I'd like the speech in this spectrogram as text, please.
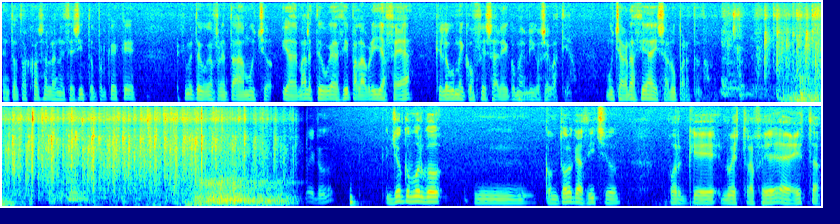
entre otras cosas, la necesito, porque es que, es que me tengo que enfrentar a mucho y además les tengo que decir palabrillas feas que luego me confesaré con mi amigo Sebastián. Muchas gracias y salud para todos. Bueno, yo comulgo mm, con todo lo que has dicho, porque nuestra fe es esta.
